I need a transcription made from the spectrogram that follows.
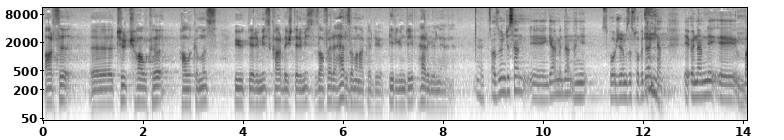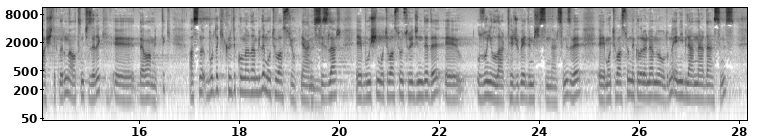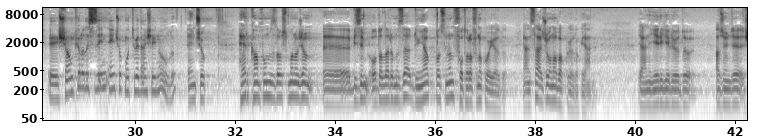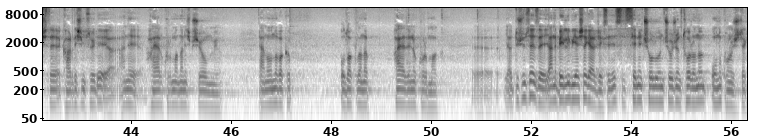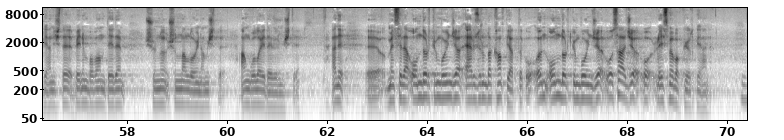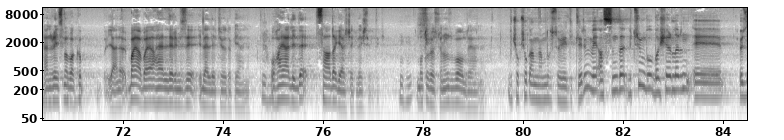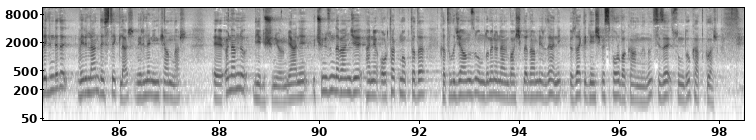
Artı e, Türk halkı, halkımız, büyüklerimiz, kardeşlerimiz zafere her zaman hak ediyor. Bir gün değil her gün yani. Evet, az önce sen e, gelmeden hani sporcularımızla sohbet ederken e, önemli e, başlıkların altını çizerek e, devam ettik. Aslında buradaki kritik konulardan biri de motivasyon. Yani sizler e, bu işin motivasyon sürecinde de e, uzun yıllar tecrübe edinmiş isimlersiniz ve e, motivasyon ne kadar önemli olduğunu en iyi bilenlerdensiniz. E, şampiyonada size en, en çok motive eden şey ne oldu? En çok her kampımızda Osman hocam e, bizim odalarımıza Dünya Kupası'nın fotoğrafını koyuyordu. Yani sadece ona bakıyorduk yani. Yani yeri geliyordu. Az önce işte kardeşim söylüyor ya hani hayal kurmadan hiçbir şey olmuyor. Yani ona bakıp odaklanıp hayalini kurmak. Ee, ya düşünsenize yani belli bir yaşa geleceksiniz. Senin çoluğun, çocuğun, torunun onu konuşacak. Yani işte benim babam, dedem şunu şunlarla oynamıştı. Angola'yı devirmişti. Hani e, mesela 14 gün boyunca Erzurum'da kamp yaptık. O 14 gün boyunca o sadece o resme bakıyorduk yani. Yani resme bakıp yani baya baya hayallerimizi ilerletiyorduk yani. O hayali de sahada gerçekleştirdik. Motivasyonumuz bu oldu yani. Bu çok çok anlamlı bu söylediklerim ve aslında bütün bu başarıların e, özelinde de verilen destekler, verilen imkanlar e, önemli diye düşünüyorum. Yani üçünüzün de bence hani ortak noktada katılacağınızı umduğum en önemli başlıklardan biri de hani özellikle Gençlik ve Spor Bakanlığı'nın size sunduğu katkılar.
